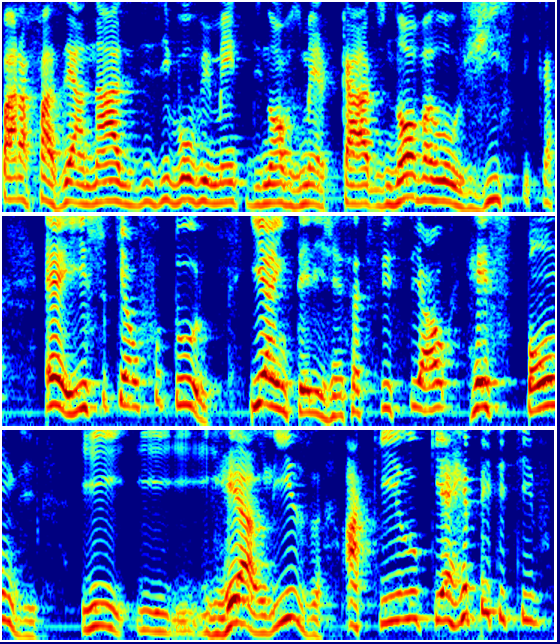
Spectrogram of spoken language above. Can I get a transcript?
para fazer análise, desenvolvimento de novos mercados, nova logística. É isso que é o futuro. E a inteligência artificial responde e, e, e realiza aquilo que é repetitivo.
